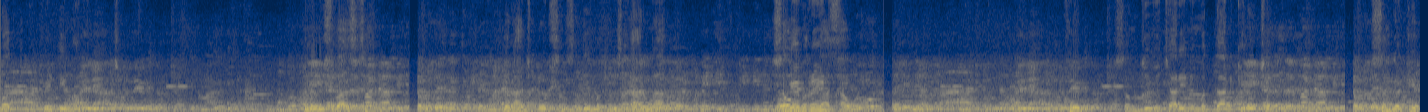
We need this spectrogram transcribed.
મત પેટીમાં આપ્યો છે. અને વિશ્વાસ છે કે રાજકોટ સંસદીય મત વિસ્તારના સૌ મતદાતાઓએ ખૂબ સમજી વિચારીને મતદાન કર્યું છે સંગઠિત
